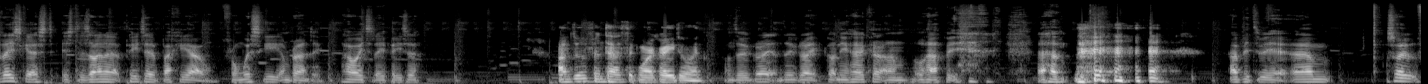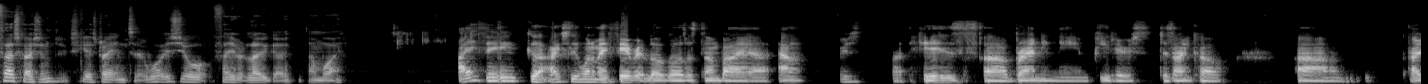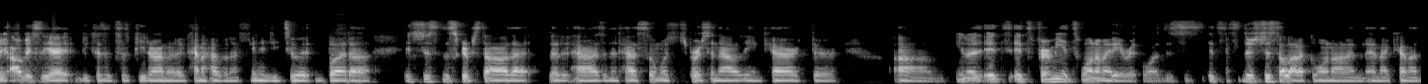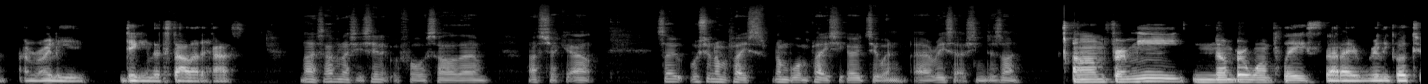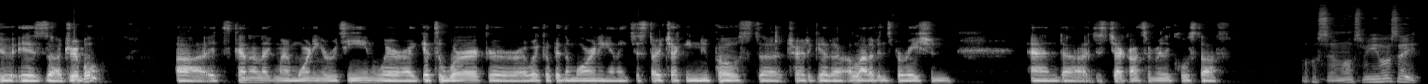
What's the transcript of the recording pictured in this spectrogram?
today's guest is designer Peter Bacalhau from Whiskey and Branding. How are you today, Peter? I'm doing fantastic, Mark. How are you doing? I'm doing great. I'm doing great. Got a new haircut. I'm all happy. um, happy to be here. Um, so, first question, to get straight into it, what is your favourite logo and why? I think uh, actually one of my favorite logos was done by uh, Alan. His uh, branding name, Peters Design Co. Um, I mean, obviously, I because it says Peter on it, I kind of have an affinity to it. But uh, it's just the script style that that it has, and it has so much personality and character. Um, you know, it's it's for me, it's one of my favorite ones. It's just, it's there's just a lot going on, and, and I kind of I'm really digging the style that it has. Nice. I haven't actually seen it before, so I'll, um, I'll check it out. So, what's your number place, number one place you go to when uh, researching design? Um, for me, number one place that I really go to is uh, Dribbble. Uh, it's kind of like my morning routine where I get to work or I wake up in the morning and I just start checking new posts, uh, try to get a, a, lot of inspiration, and uh, just check out some really cool stuff. Awesome, awesome. You've also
